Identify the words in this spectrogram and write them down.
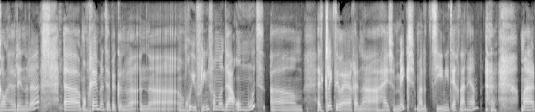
kan herinneren. Uh, op een gegeven moment heb ik een, een, uh, een goede vriend van me daar ontmoet. Um, het klikt heel erg en uh, hij is een mix, maar dat zie je niet echt aan hem. maar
